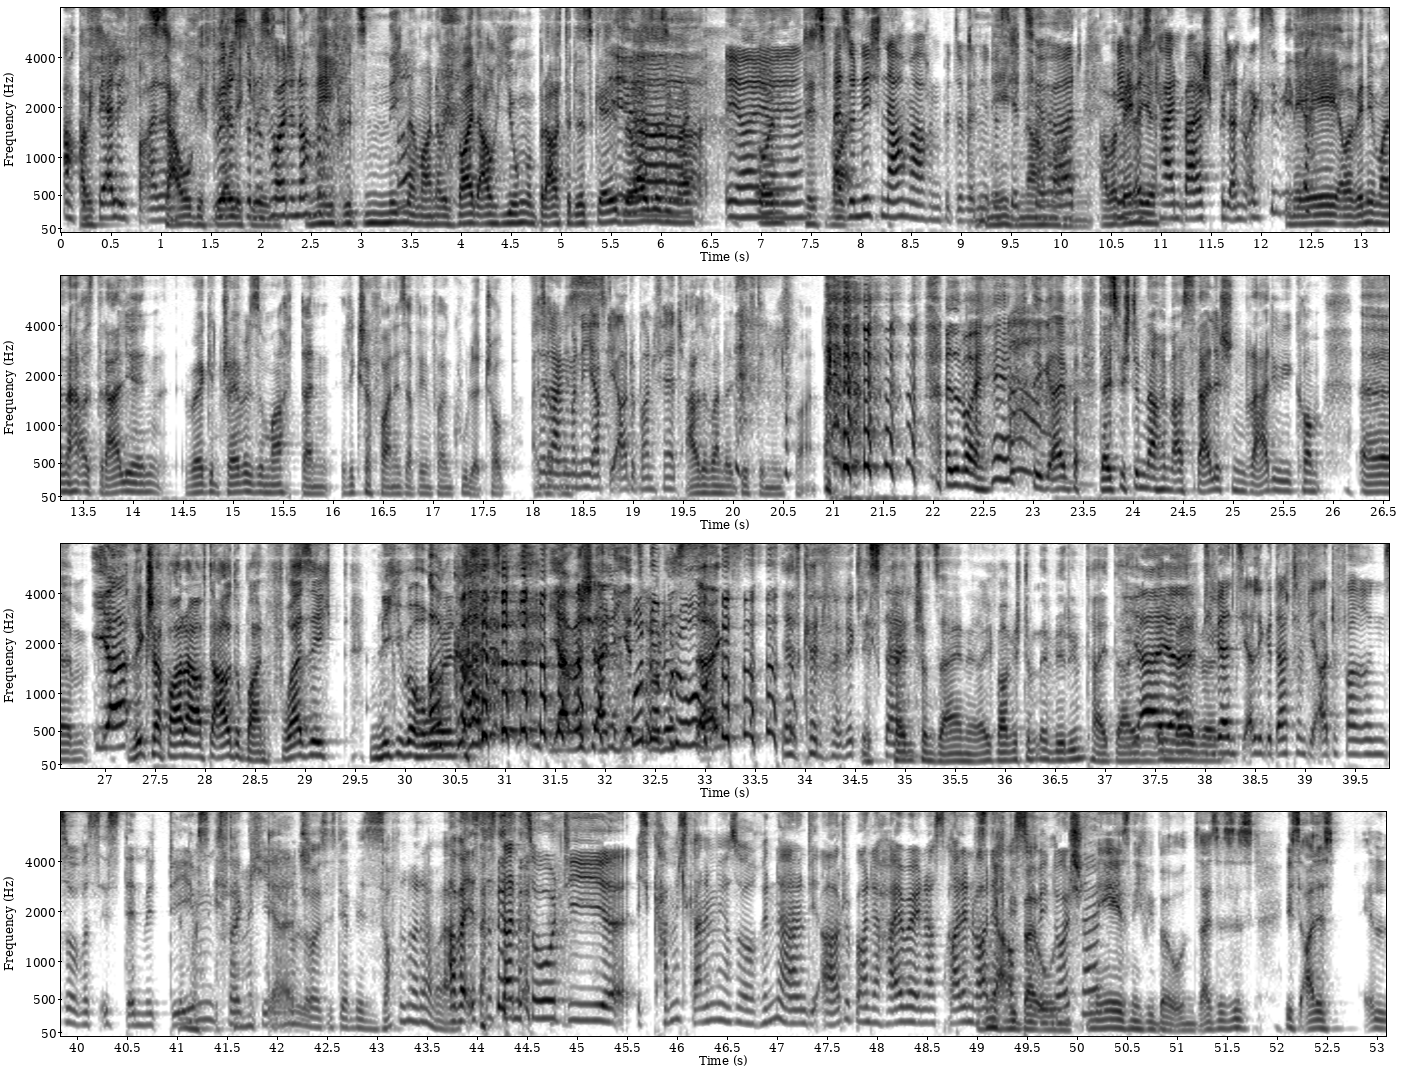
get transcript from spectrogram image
Auch gefährlich vor allem. Sau gefährlich Würdest du das gewesen. heute noch Nee, machen? ich würde es nicht mehr machen, aber ich war halt auch jung und brauchte das Geld, so, weißt du, was ich meine? Ja, ja, Und ja. das war- also nicht nachmachen, bitte, wenn ihr das jetzt hier hört. nachmachen. Aber Nehmt wenn euch ihr- kein Beispiel an Maximilian. Nee, aber wenn ihr mal nach Australien Work and Travel so macht, dann Rikscha fahren ist auf jeden Fall ein cooler Job. Also Solange man nicht auf die Autobahn fährt. Autobahn, da dürft ihr nicht fahren. Also war heftig einfach. Da ist bestimmt auch im australischen Radio gekommen. Ähm, Ja. Rikscha-Fahrer auf der Autobahn. Vorsicht, nicht Oh überholen. Gott. Ja, wahrscheinlich jetzt, wo du 100 Pro. es sagst. Ja, das könnte mal wirklich Das sein. könnte schon sein. Ja. Ich war bestimmt eine Berühmtheit da ja, in, in ja, Melbourne. die werden sich alle gedacht haben, die Autofahrerin, so, was ist denn mit dem Was ist denn mit dem verkehrt? los? Ist der besoffen oder was? Aber ist es dann so, die, ich kann mich gar nicht mehr so erinnern, die Autobahn, der Highway in Australien war der auch so wie in uns. Deutschland? Nee, ist nicht wie bei uns. Also es ist, ist alles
